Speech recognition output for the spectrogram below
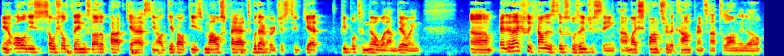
you know, all these social things, a lot of podcasts. You know, I'll give out these mouse pads, whatever, just to get people to know what I'm doing. Um, and, and I actually found this this was interesting. Um, I sponsored a conference not too long ago,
